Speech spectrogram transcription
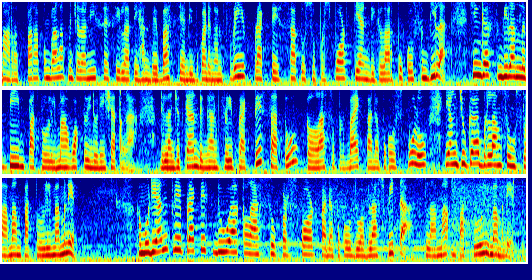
Maret, para pembalap menjalani sesi latihan bebas yang dibuka dengan free practice 1 super sport yang digelar pukul 9 hingga 9 lebih 45 waktu Indonesia Tengah. Dilanjutkan dengan free practice 1 kelas superbike pada pukul 10 yang juga berlangsung selama 45 menit. Kemudian free practice 2 kelas super sport pada pukul 12 WITA selama 45 menit.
